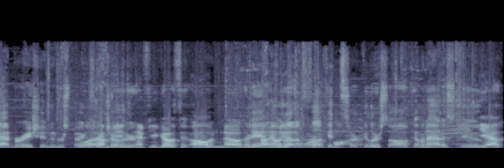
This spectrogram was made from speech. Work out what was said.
admiration and respect Well, for I each mean, other. if you go through, oh no, they're Damn, now we got a fucking apart. circular saw coming at us, too. Yeah,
